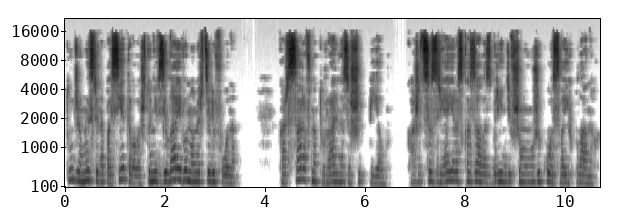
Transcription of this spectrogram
Тут же мысленно посетовала, что не взяла его номер телефона. Корсаров натурально зашипел. Кажется, зря я рассказала сбрендившему мужику о своих планах.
